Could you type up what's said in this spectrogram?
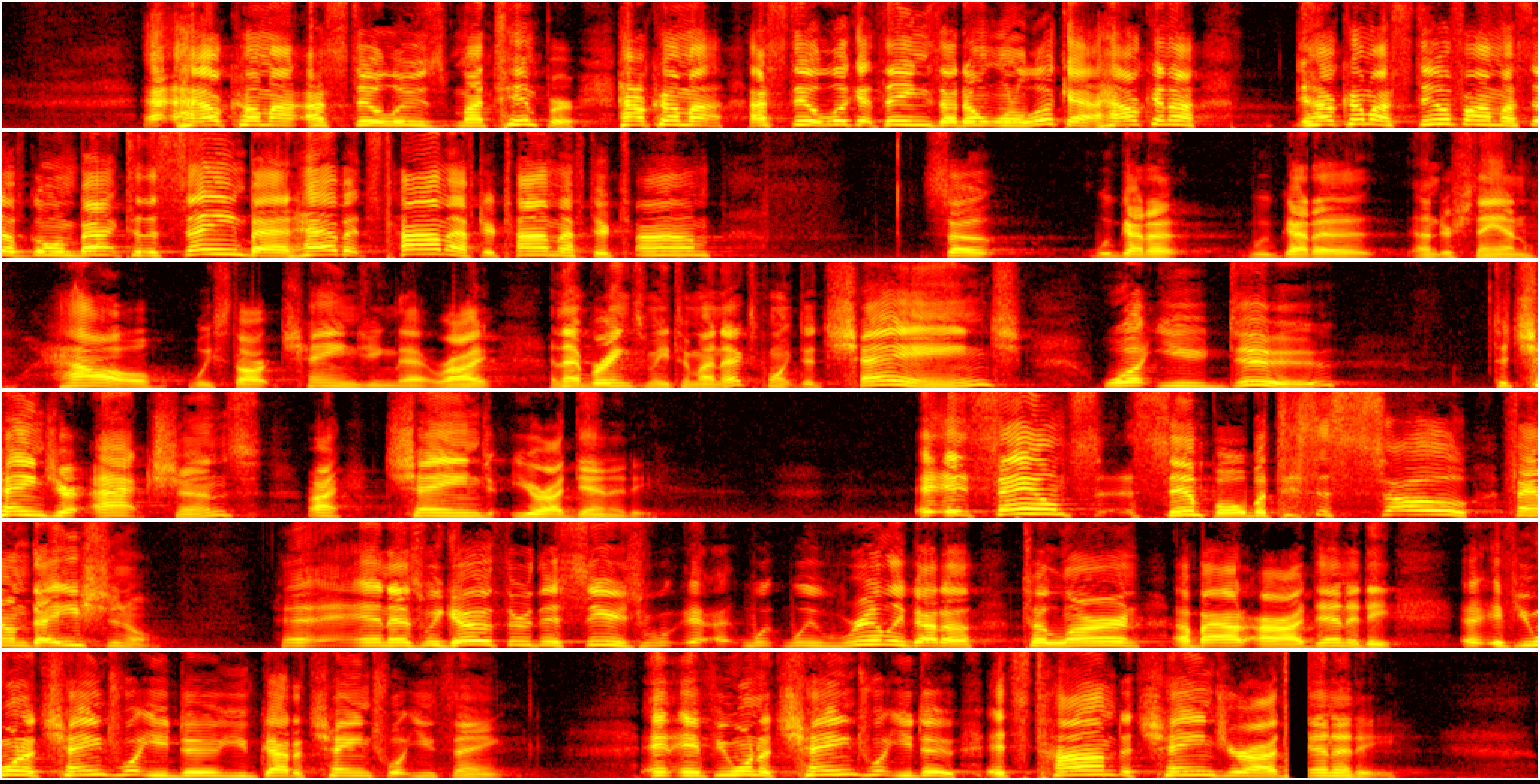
How come I, I still lose my temper? How come I, I still look at things I don't want to look at? How can I how come I still find myself going back to the same bad habits time after time after time? So we've got to we've got to understand how we start changing that, right? And that brings me to my next point. To change what you do, to change your actions, right? Change your identity. It, it sounds simple, but this is so foundational. And as we go through this series, uh, we really got to, to learn about our identity. Uh, if you want to change what you do, you've got to change what you think. And if you want to change what you do, it's time to change your identity.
